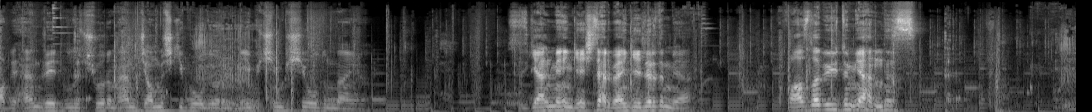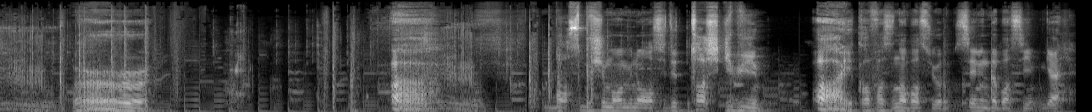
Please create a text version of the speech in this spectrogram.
Abi hem Red Bull içiyorum hem camış gibi oluyorum. Ne biçim bir şey oldum ben ya. Siz gelmeyin gençler ben gelirdim ya. Fazla büyüdüm yalnız. Basmışım amino asidi taş gibiyim. Ay kafasına basıyorum. Senin de basayım gel.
